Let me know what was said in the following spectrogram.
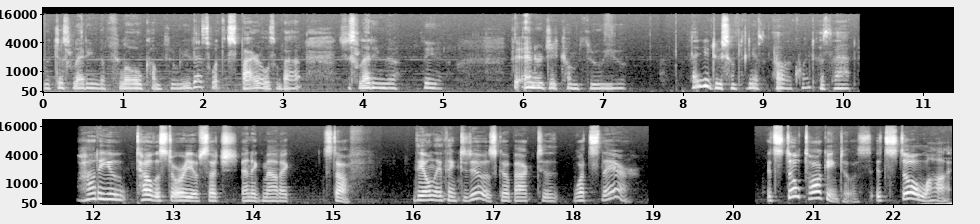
with just letting the flow come through you, that's what the spiral is about. Just letting the, the, the energy come through you. Then you do something as eloquent as that. How do you tell the story of such enigmatic stuff? The only thing to do is go back to what's there. It's still talking to us. It's still alive.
